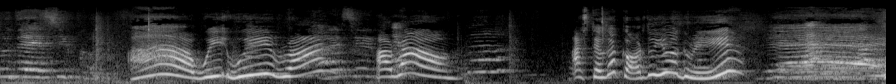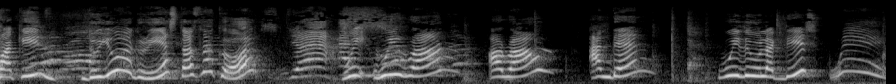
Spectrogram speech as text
to the circle. Ah, we, we run around. D'acord? Do you agree? Yeah. Joaquín, do you agree? Estàs d'acord? Yeah. We, we run around and then we do like this. Whee!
